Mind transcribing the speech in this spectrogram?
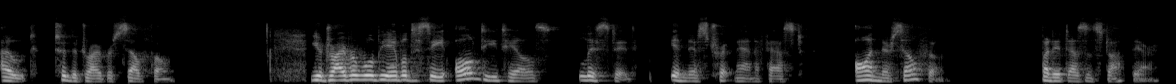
out to the driver's cell phone. Your driver will be able to see all details listed in this trip manifest on their cell phone. But it doesn't stop there.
